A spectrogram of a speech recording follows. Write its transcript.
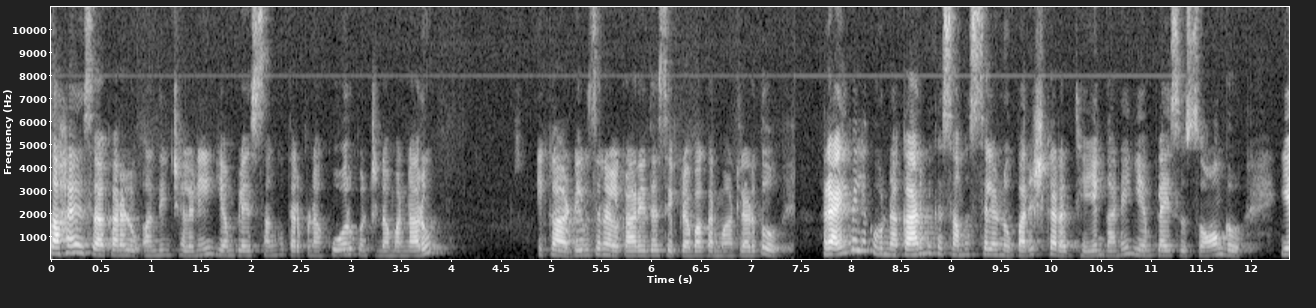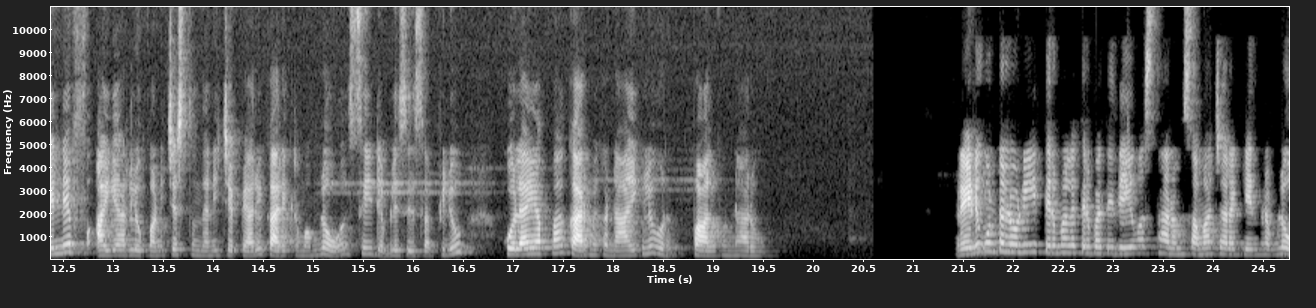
సహాయ సహకారాలు అందించాలని ఎంప్లాయీస్ సంఘ్ తరపున కోరుకుంటున్నామన్నారు. ఇక డివిజనల్ కార్యదర్శి ప్రభాకర్ మాట్లాడుతూ రైల్వేలకు ఉన్న కార్మిక సమస్యలను పరిష్కార ధ్యేయంగానే ఎంప్లాయీస్ సాంగ్ ఎన్ఎఫ్ఐఆర్లు పనిచేస్తుందని చెప్పారు. కార్యక్రమంలో సిడబ్ల్యూసి సభ్యులు కులాయప్ప కార్మిక నాయకులు పాల్గొన్నారు. రేణుగుంటలోని తిరుమల తిరుపతి దేవస్థానం సమాచార కేంద్రంలో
